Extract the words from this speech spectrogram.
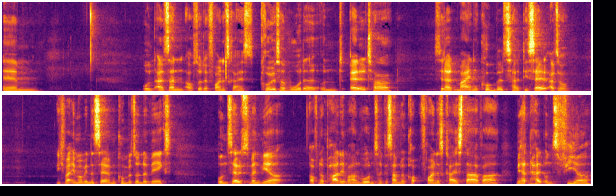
Ähm, und als dann auch so der Freundeskreis größer wurde und älter, sind halt meine Kumpels halt dieselben, also ich war immer mit denselben Kumpels unterwegs und selbst wenn wir auf einer Party waren, wo unser gesamter Freundeskreis da war, wir hatten halt uns vier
